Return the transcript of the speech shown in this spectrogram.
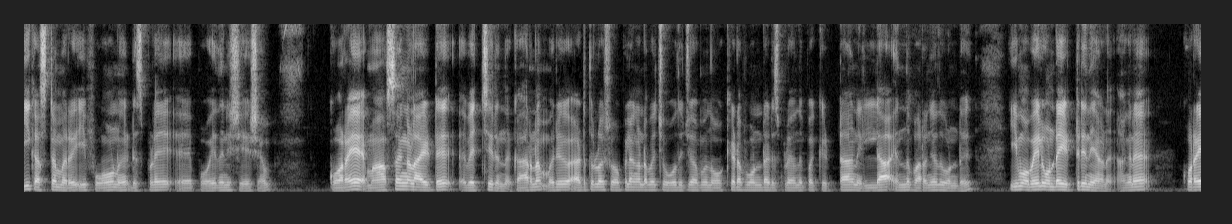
ഈ കസ്റ്റമർ ഈ ഫോണ് ഡിസ്പ്ലേ പോയതിന് ശേഷം കുറേ മാസങ്ങളായിട്ട് വെച്ചിരുന്നു. കാരണം ഒരു അടുത്തുള്ള ഷോപ്പിലും കണ്ടപ്പോൾ ചോദിച്ചു അപ്പോൾ നോക്കിയുടെ ഫോണിന്റെ ഡിസ്പ്ലേ ഒന്നും ഇപ്പോൾ കിട്ടാനില്ല എന്ന് പറഞ്ഞതുകൊണ്ട് ഈ മൊബൈൽ കൊണ്ടുപോയി ഇട്ടിരുന്നതാണ്. അങ്ങനെ കുറേ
